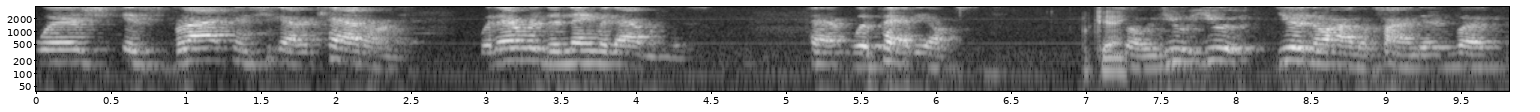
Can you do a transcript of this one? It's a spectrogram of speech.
where it's black and she got a cat on it. Whatever the name of that one is, Pat, with Patti Austin. okay. So you you you know how to find it, but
